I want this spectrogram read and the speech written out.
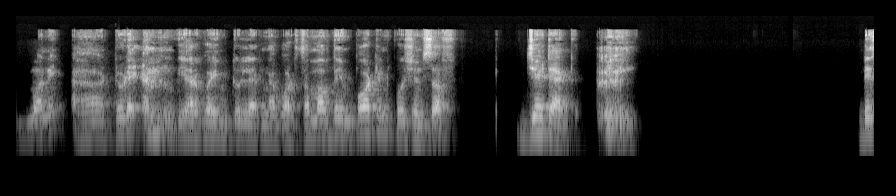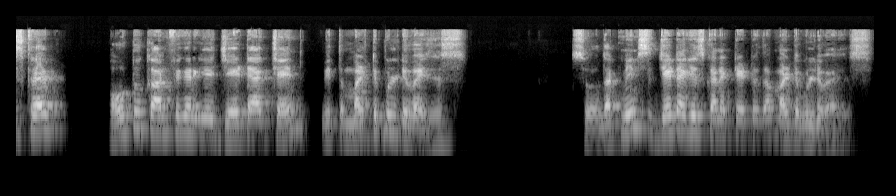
Good morning. Uh, today we are going to learn about some of the important questions of JTAG. Describe how to configure a JTAG chain with multiple devices. So that means JTAG is connected to the multiple devices.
